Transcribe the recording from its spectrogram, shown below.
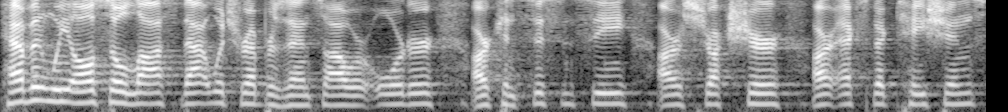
Haven't we also lost that which represents our order, our consistency, our structure, our expectations,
